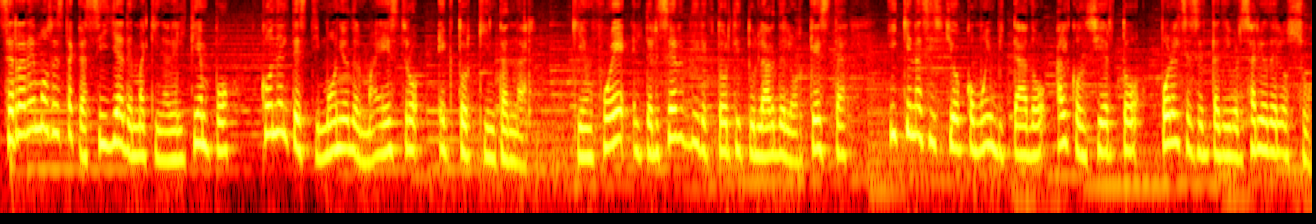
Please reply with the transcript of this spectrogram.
Cerraremos esta casilla de máquina del tiempo con el testimonio del maestro Héctor Quintanar, quien fue el tercer director titular de la orquesta y quien asistió como invitado al concierto por el 60 aniversario de los SUG.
